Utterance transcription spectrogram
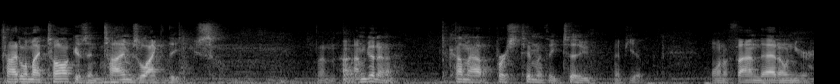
Title of my talk is In Times Like These. And I'm going to come out of 1 Timothy 2 if you want to find that on your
